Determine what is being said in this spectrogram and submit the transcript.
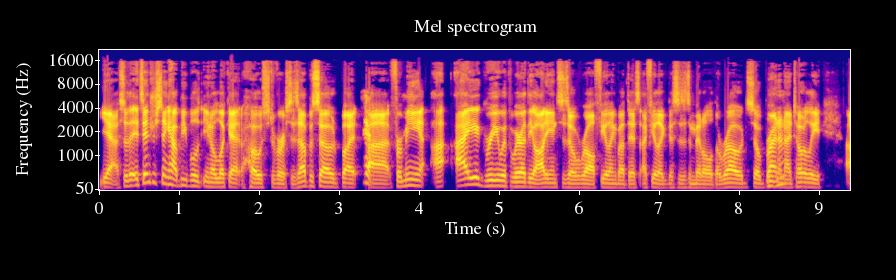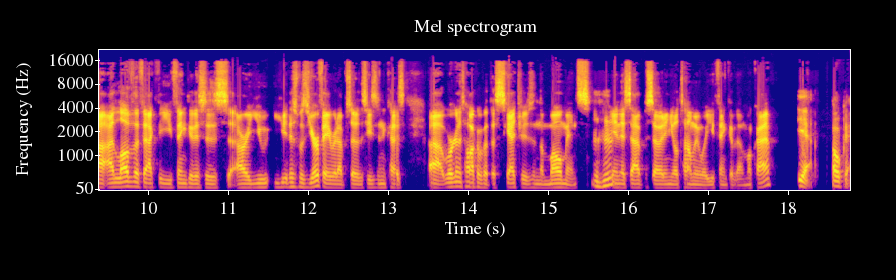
yeah, so it's interesting how people you know look at host versus episode. But Yeah. uh, for me, I, I agree with where the audience is overall feeling about this. I feel like this is the middle of the road. So Brennan, Mm-hmm. I totally, uh, I love the fact that you think that this is, are you, you this was your favorite episode of the season because uh, we're going to talk about the sketches and the moments Mhm. in this episode, and you'll tell me what you think of them. Okay. Yeah. Okay.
